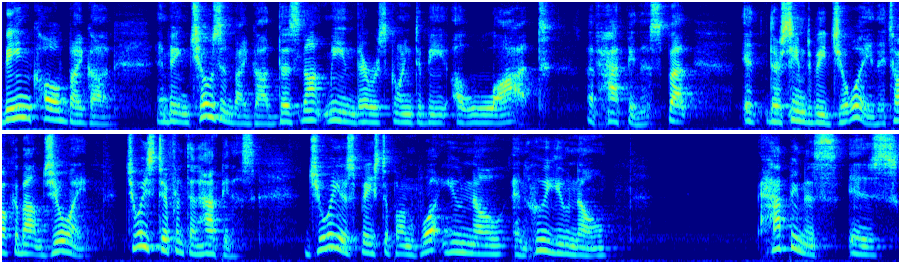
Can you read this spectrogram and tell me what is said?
Being called by God and being chosen by God does not mean there was going to be a lot of happiness, but it, there seemed to be joy. They talk about joy. Joy is different than happiness. Joy is based upon what you know and who you know. Happiness is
